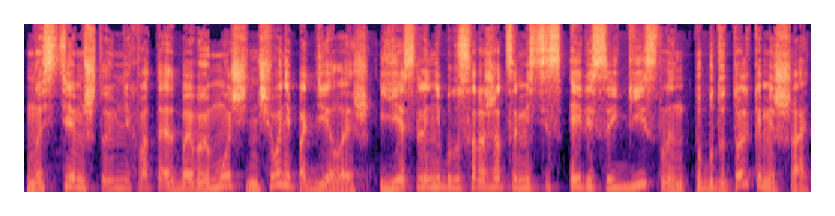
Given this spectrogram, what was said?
но с тем, что им не хватает боевой мощи, ничего не поделаешь. Если они будут сражаться вместе с Эрис и Гислен, то будут только мешать.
